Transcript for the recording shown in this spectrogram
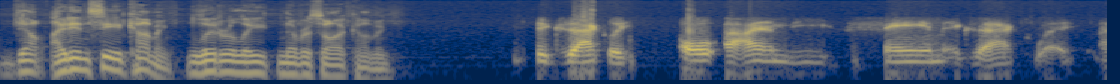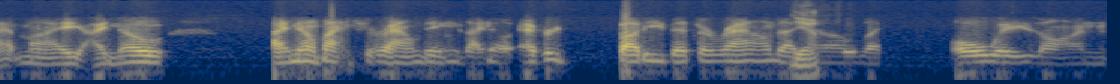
you know, I didn't see it coming. Literally, never saw it coming. Exactly. Oh, I am the same exact way. I, my I know, I know my surroundings. I know everybody that's around. I yeah. know like always on.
